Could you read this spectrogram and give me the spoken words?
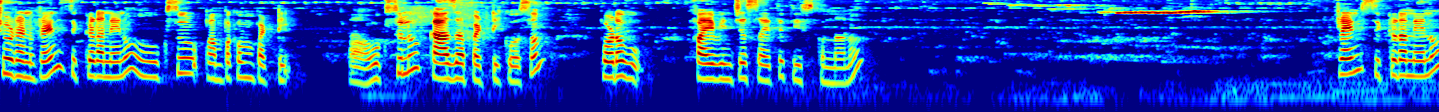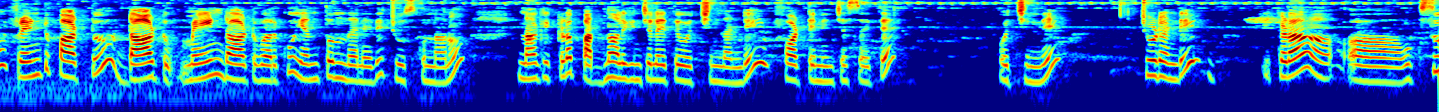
చూడండి ఫ్రెండ్స్ ఇక్కడ నేను ఉక్సు పంపకం పట్టి ఉక్సులు కాజా పట్టి కోసం పొడవు ఫైవ్ ఇంచెస్ అయితే తీసుకున్నాను. ఫ్రెండ్స్ ఇక్కడ నేను front part dot main dot వరకు ఎంత ఉందనేది చూసుకున్నాను. నాకు ఇక్కడ పద్నాలుగు ఇంచులు అయితే వచ్చిందండి. ఫార్టీన్ ఇంచెస్ అయితే వచ్చింది. చూడండి ఇక్కడ ఉక్సు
